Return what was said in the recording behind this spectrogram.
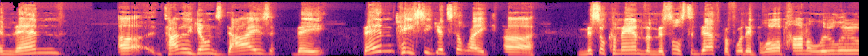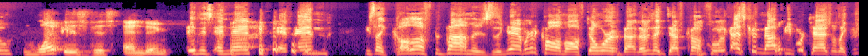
and then uh, Tommy Lee Jones dies. They then Casey gets to like uh, missile command the missiles to death before they blow up Honolulu. What is this ending? It is, and then and then he's like, "Call off the bombers." He's like, "Yeah, we're gonna call them off. Don't worry about it." They're in like DefCon four. The guys could not be more casual. It's like,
